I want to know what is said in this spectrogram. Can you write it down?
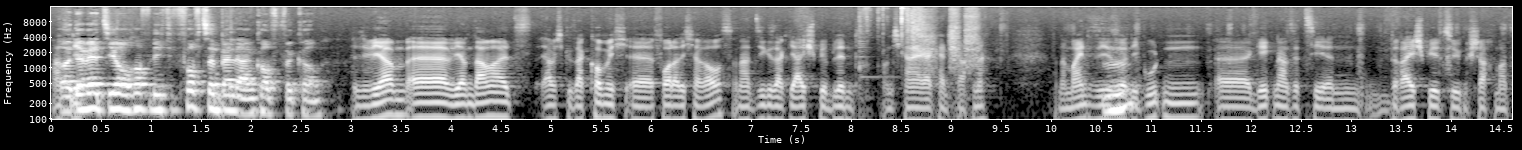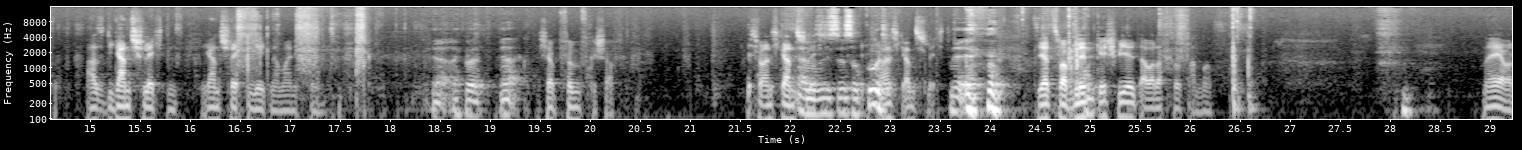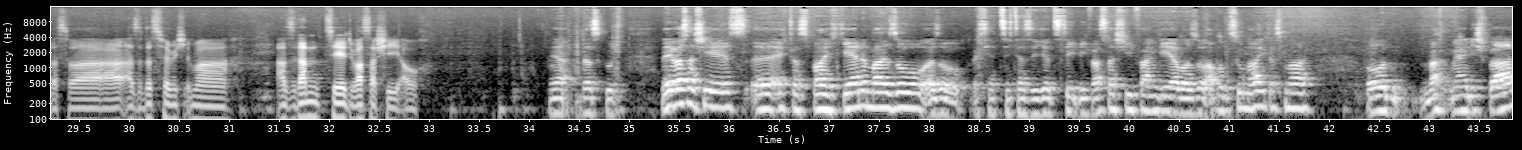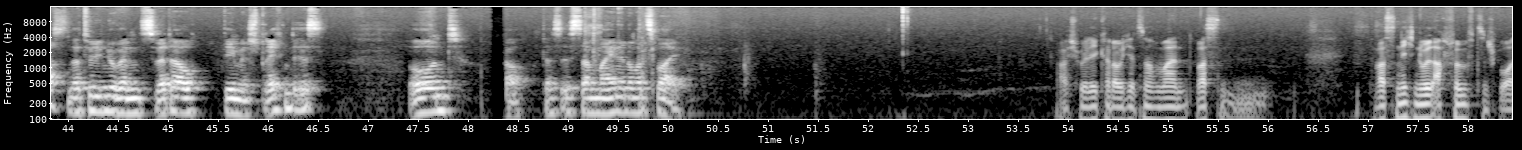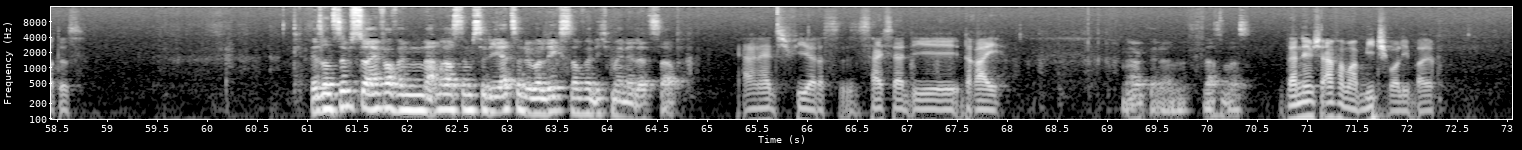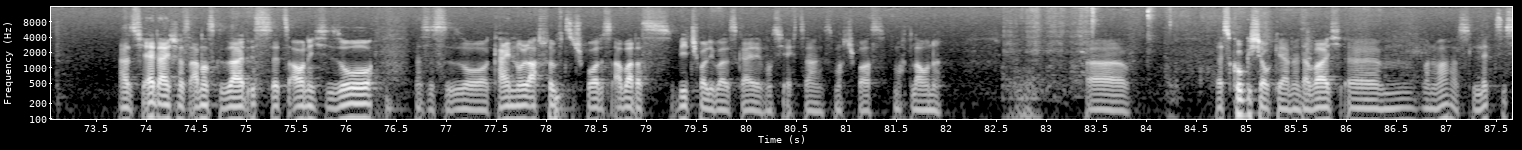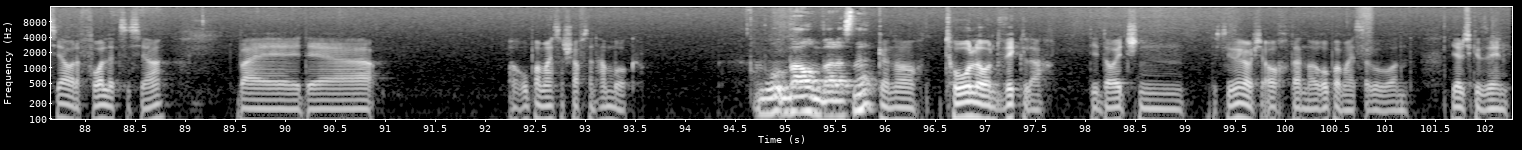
Also und dann wird sie auch hoffentlich 15 Bälle an den Kopf bekommen. Wir haben, äh, wir haben damals, habe ich gesagt, komm, ich äh, fordere dich heraus. Und dann hat sie gesagt, ja, ich spiele blind. Und ich kann ja gar keinen Schach, ne? Und dann meinte sie mhm. so, die guten äh, Gegner setzt sie in drei Spielzügen Schachmatte. Also die ganz schlechten, die ganz schlechten Gegner meine ich so. Ja, gut, ja. Ich habe fünf geschafft. Ich war nicht ganz ja, schlecht. Das ist auch gut. Ich war nicht ganz schlecht. Nee. Sie hat zwar blind gespielt, aber das ist was anderes. Nee, aber das war, also das für mich immer, also dann zählt Wasserski auch. Ja, das ist gut. Nee, Wasserski ist äh, echt, was mache ich gerne mal so. Also ist jetzt nicht, dass ich jetzt täglich Wasserski fahren gehe, aber so ab und zu mache ich das mal. Und macht mir eigentlich Spaß. Natürlich nur, wenn das Wetter auch dementsprechend ist. Und ja, das ist dann meine Nummer zwei. Aber ich überlege gerade, ob ich jetzt nochmal was, was nicht 0815 Sport ist. Ja, sonst nimmst du einfach, wenn ein anderes nimmst du die jetzt und überlegst noch, wenn ich meine letzte habe. Dann hätte ich vier. Das, das heißt ja die drei. Okay, dann lassen wir es. Dann nehme ich einfach mal Beachvolleyball. Also ich hätte eigentlich was anderes gesagt, ist jetzt auch nicht so, dass es so kein 0815 Sport ist, aber das Beachvolleyball ist geil, muss ich echt sagen. Es macht Spaß, macht Laune. Äh, das gucke ich auch gerne. Da war ich, ähm, wann war das? Letztes Jahr oder vorletztes Jahr bei der Europameisterschaft in Hamburg. Am Roten Baum war das, ne? Genau. Tole und Wickler. Die Deutschen, die sind, glaube ich, auch dann Europameister geworden. Die habe ich gesehen.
